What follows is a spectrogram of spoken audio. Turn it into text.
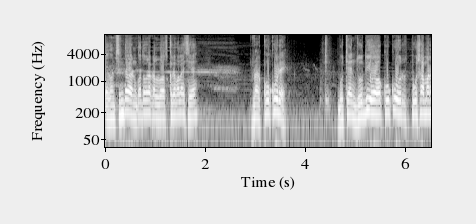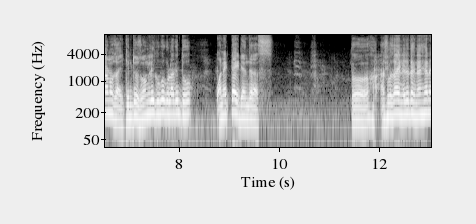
এখন চিন্তা করেন কত বড় একটা লস করে ফেলাইছে? আপনার কুকুরে, বুঝছেন? যদিও কুকুর পোষা মানানো যায়, কিন্তু জঙ্গলি কুকুরগুলো কিন্তু অনেকটাই ডেঞ্জারাস তো আসলে যাই না দেখেন, এখানে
